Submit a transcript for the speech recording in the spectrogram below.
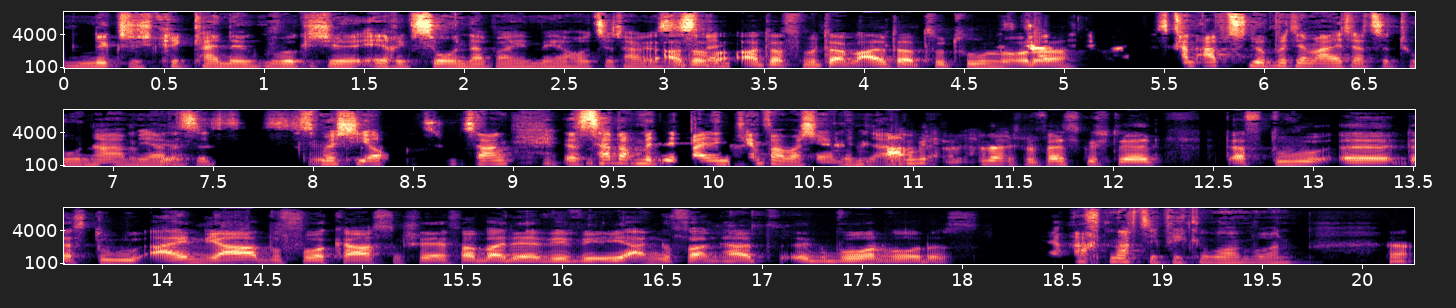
nix, ich krieg keine wirkliche Erektion dabei mehr heutzutage. Also hat das mit deinem Alter zu tun, oder? Das kann absolut mit dem Alter zu tun haben, okay. ja. Das ist, das okay. möchte ich auch dazu sagen. Das hat auch mit bei den Kämpfern wahrscheinlich mit den haben wir, wir haben ja schon festgestellt, dass du, äh, dass du ein Jahr bevor Carsten Schäfer bei der WWE angefangen hat, äh, geboren wurdest. Ja, 88 bin ich geboren worden. Ja.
